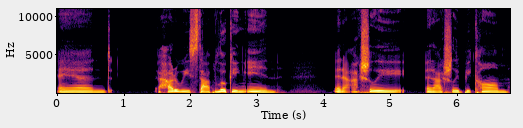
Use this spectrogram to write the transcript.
and how do we stop looking in and actually and actually become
